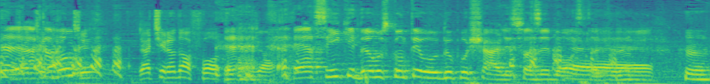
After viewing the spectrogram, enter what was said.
É, acabamos. Já tirando a foto aqui já. É assim que damos conteúdo pro Charles fazer bosta. É. né?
